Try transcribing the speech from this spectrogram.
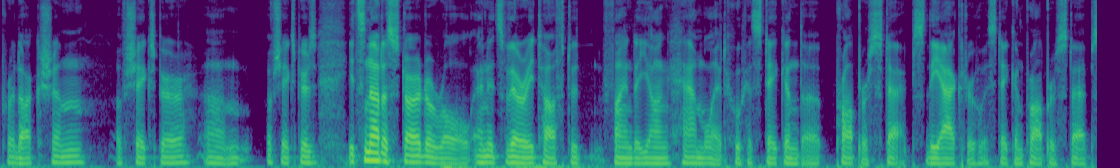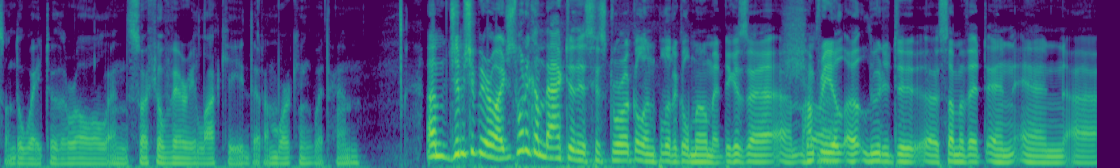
production of Shakespeare. Um, of Shakespeare's, it's not a starter role, and it's very tough to find a young Hamlet who has taken the proper steps, the actor who has taken proper steps on the way to the role. And so I feel very lucky that I'm working with him. Um, Jim Shapiro, I just want to come back to this historical and political moment because uh, um, sure. Humphrey alluded to uh, some of it, and and uh,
